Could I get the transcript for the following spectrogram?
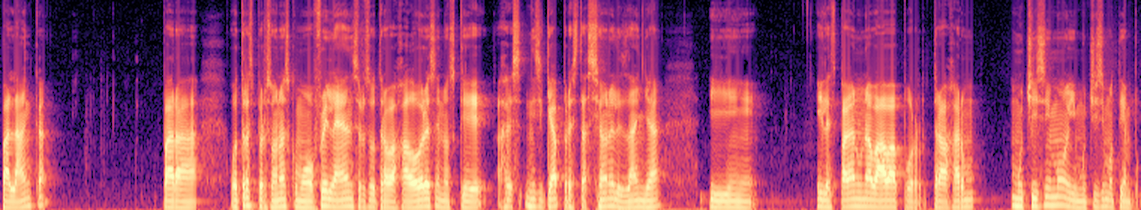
palanca para otras personas como freelancers o trabajadores en los que ni siquiera prestaciones les dan ya y, y les pagan una baba por trabajar muchísimo y muchísimo tiempo.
